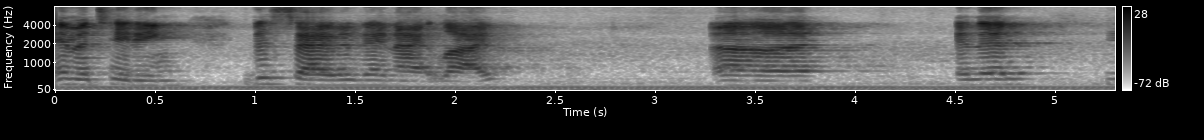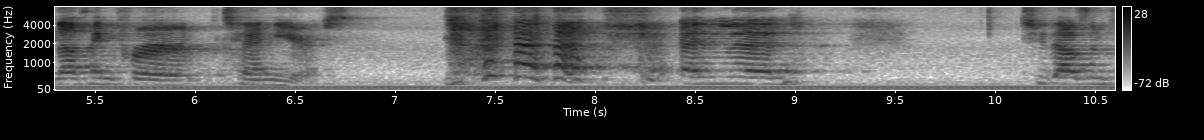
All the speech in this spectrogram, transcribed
imitating this Saturday Night Live. Uh, and then nothing for 10 years. and then 2005,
